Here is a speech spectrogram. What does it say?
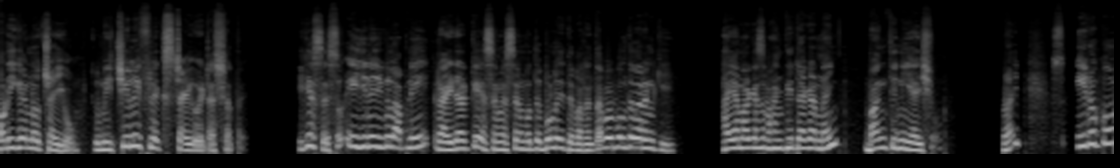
অরিগানো চাইও, তুমি চিলি ফ্লেক্স চাইও এটার সাথে। ঠিক আছে? সো এই জিনিসগুলো আপনি রাইডারকে এস এম এস এর মধ্যে বলে দিতে পারেন। তারপর বলতে পারেন কি, ভাই, আমার কাছে ভাঙতি টাকা নাই, ভাঙতি নিয়ে আইসো। রাইট এইরকম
